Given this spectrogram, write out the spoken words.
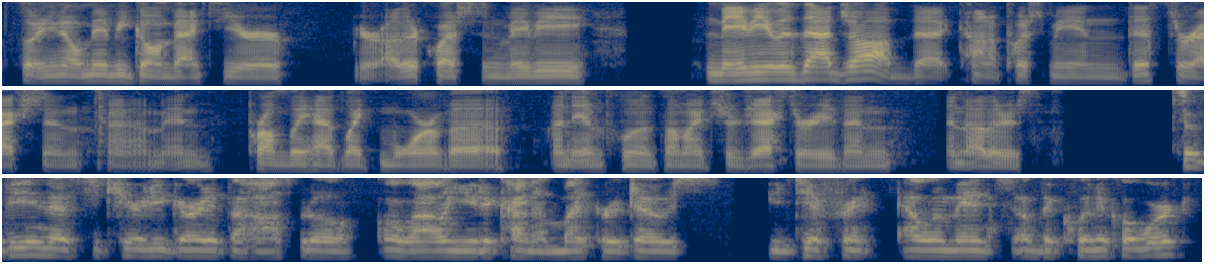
So you know maybe going back to your your other question, maybe maybe it was that job that kind of pushed me in this direction um, and probably had like more of a an influence on my trajectory than than others. So being that security guard at the hospital allowing you to kind of microdose different elements of the clinical work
